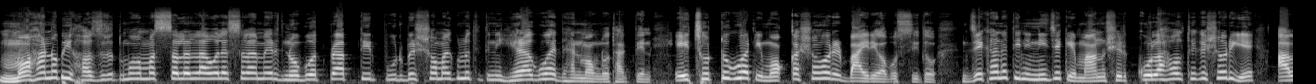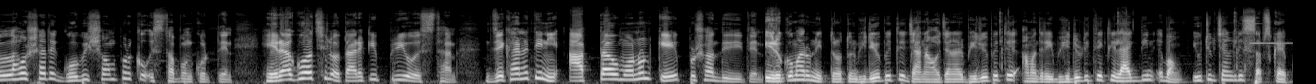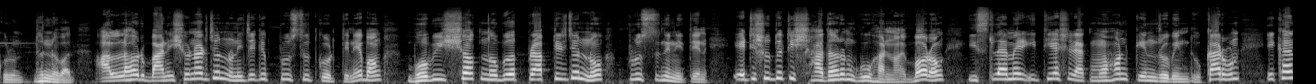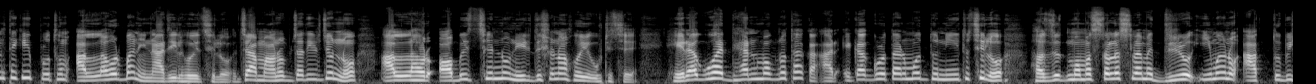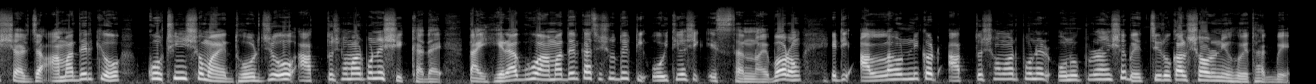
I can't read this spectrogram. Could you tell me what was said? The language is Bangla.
মহানবী হজরত মোহাম্মদ সাল্লাহ সাল্লামের নবদ প্রাপ্তির পূর্বের সময়গুলোতে তিনি হেরা গুহায় ধ্যানমগ্ন থাকতেন। এই ছোট্ট গুহাটি মক্কা শহরের বাইরে অবস্থিত যেখানে তিনি নিজেকে মানুষের কোলাহল থেকে সরিয়ে আল্লাহর সাথে গভীর সম্পর্ক স্থাপন করতেন। হেরা গুহা ছিল তার একটি প্রিয় স্থান যেখানে তিনি আত্মা ও মননকে প্রশান্তি দিতেন। এরকম আরও নিত্য নতুন ভিডিও পেতে জানা অজানার ভিডিও পেতে আমাদের এই ভিডিওটিতে একটি লাইক দিন এবং ইউটিউব চ্যানেলটি সাবস্ক্রাইব করুন। ধন্যবাদ। আল্লাহর বাণী শোনার জন্য নিজেকে প্রস্তুত করতেন এবং ভবিষ্যৎ নবুয়ত প্রাপ্তির জন্য প্রস্তুতি নিতেন। এটি শুধু একটি সাধারণ গুহা নয়, বরং ইসলামের ইতিহাসের এক মহান কেন্দ্রবিন্দু। কারণ, এখান থেকেই প্রথম আল্লাহর বাণী নাজিল হয়েছিল, যা মানবজাতির জন্য আল্লাহর অবিচ্ছিন্ন নির্দেশনা হয়ে উঠেছে। হেরা গুহায় ধ্যানমগ্ন থাকা আর একাগ্রতার মধ্যে নিহিত ছিল হজরত মোহাম্মদ সাল্লাহ সাল্লামের দৃঢ় ইমান ও আত্মবিশ্বাস, যা আমাদেরকেও কঠিন সময়ে ধৈর্য ও আত্মসমর্পণের শিক্ষা দেয়। তাই হেরা গুহা আমাদের কাছে শুধু একটি ঐতিহাসিক স্থান নয়, বরং এটি আল্লাহর নিকট আত্মসমর্পণের অনুপ্রেরণা হিসেবে চিরকাল স্মরণীয় হয়ে থাকবে।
